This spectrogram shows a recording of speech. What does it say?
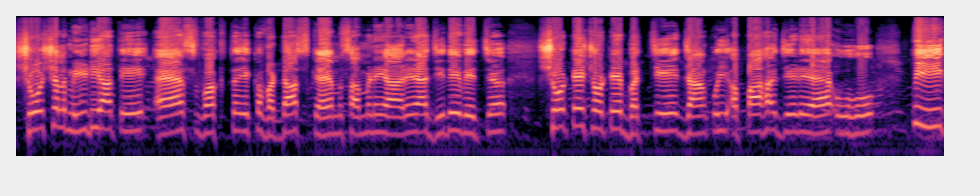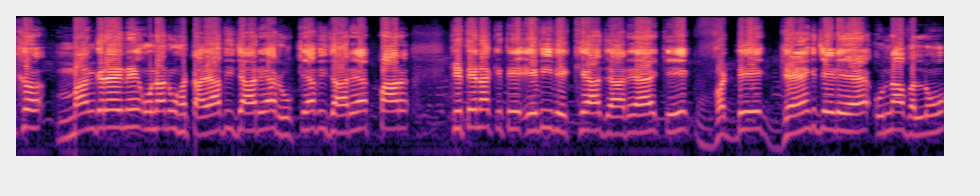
ਸੋਸ਼ਲ ਮੀਡੀਆ ਤੇ ਇਸ ਵਕਤ ਇੱਕ ਵੱਡਾ ਸਕੈਮ ਸਾਹਮਣੇ ਆ ਰਿਹਾ ਜਿਹਦੇ ਵਿੱਚ ਛੋਟੇ-ਛੋਟੇ ਬੱਚੇ ਜਾਂ ਕੋਈ ਅਪਾਹਜ ਜਿਹੜੇ ਆ ਉਹ ਭੀਖ ਮੰਗ ਰਹੇ ਨੇ। ਉਹਨਾਂ ਨੂੰ ਹਟਾਇਆ ਵੀ ਜਾ ਰਿਹਾ, ਰੋਕਿਆ ਵੀ ਜਾ ਰਿਹਾ ਪਰ ਕਿਤੇ ਨਾ ਕਿਤੇ ਇਹ ਵੀ ਵੇਖਿਆ ਜਾ ਰਿਹਾ ਹੈ ਕਿ ਵੱਡੇ ਗੈਂਗ ਜਿਹੜੇ ਆ ਉਹਨਾਂ ਵੱਲੋਂ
